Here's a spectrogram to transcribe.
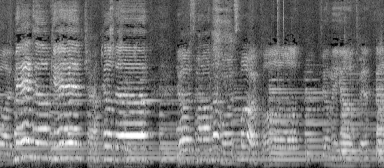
thy metal gift track. Your smile no more sparkle, fill me up with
